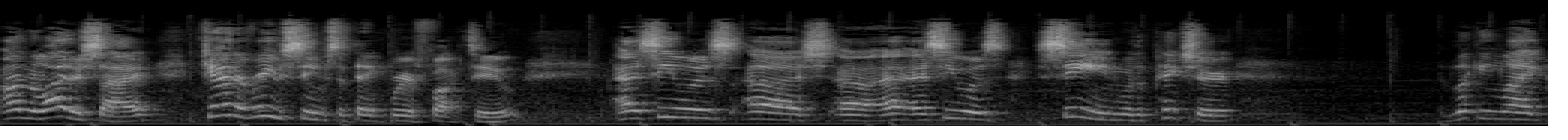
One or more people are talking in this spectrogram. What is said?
On the lighter side, Keanu Reeves seems to think we're fucked too, as he was uh, uh, as he was seen with a picture looking like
